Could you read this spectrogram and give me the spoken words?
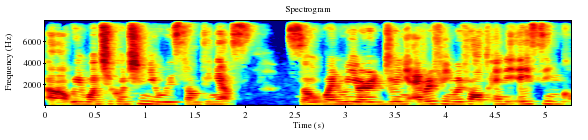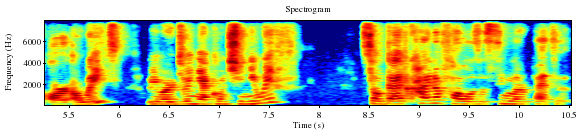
uh, we want to continue with something else. So when we are doing everything without any async or await, we were doing a continue with. So that kind of follows a similar pat-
